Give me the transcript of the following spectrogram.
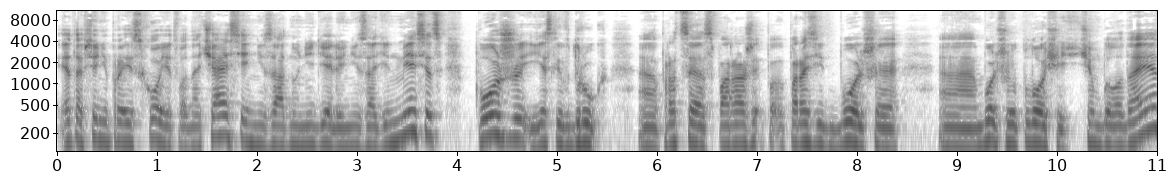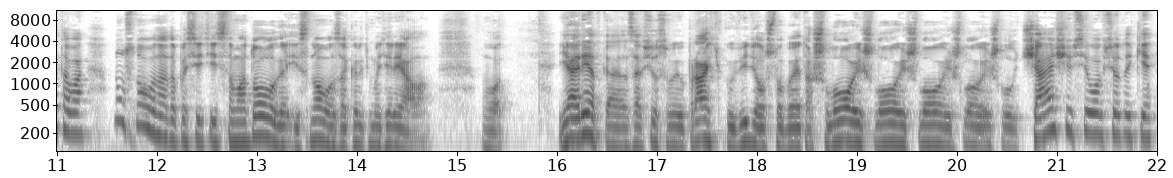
это все не происходит в одночасье, ни за одну неделю, ни за один месяц. Позже, если вдруг э, процесс поразит больше, э, большую площадь, чем было до этого, ну, снова надо посетить стоматолога и снова закрыть материалом. Вот. Я редко за всю свою практику видел, чтобы это шло и шло и шло и шло и шло. Чаще всего все-таки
